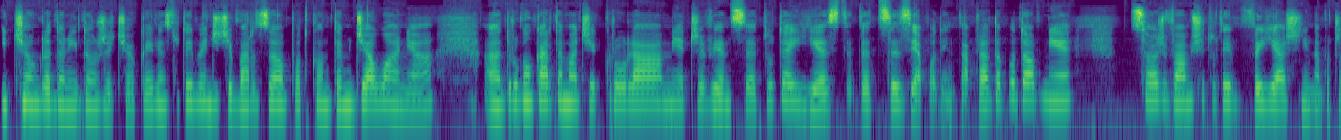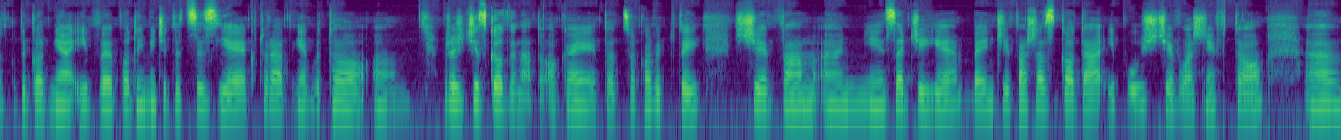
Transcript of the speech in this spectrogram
i ciągle do nich dążycie, ok? Więc tutaj będziecie bardzo pod kątem działania. Drugą kartę macie króla mieczy, więc tutaj jest decyzja podjęta. Prawdopodobnie coś Wam się tutaj wyjaśni na początku tygodnia i Wy podejmiecie decyzję, która jakby to um, wyrazicie zgodę na to, ok? To cokolwiek tutaj się Wam e, nie zadzieje, będzie Wasza zgoda i pójście właśnie w to, e,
